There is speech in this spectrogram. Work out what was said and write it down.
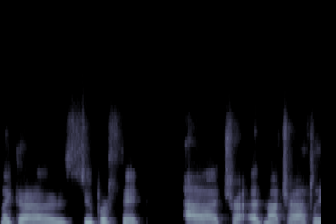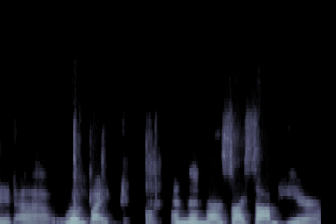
like a super fit tra- not triathlete uh, road bike and then uh, so i saw him here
